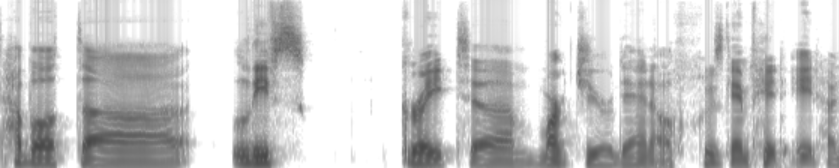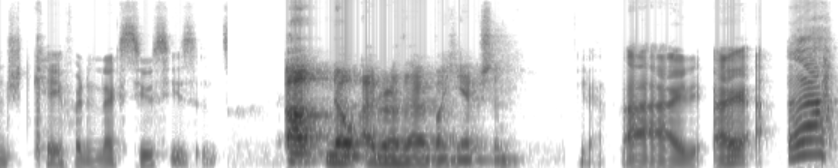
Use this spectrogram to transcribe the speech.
how about uh, Leafs great uh, Mark Giordano, who's getting paid eight hundred k for the next two seasons? Uh no, I'd rather have Mike Anderson. Yeah, I, I, ah,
